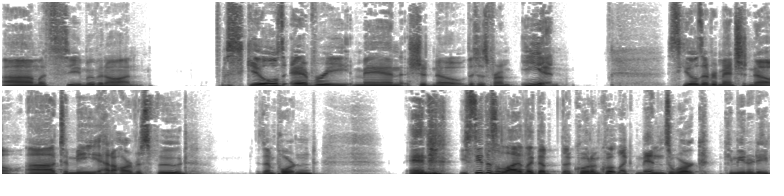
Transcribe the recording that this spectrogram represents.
Um, let's see, moving on. Skills every man should know. This is from Ian. Skills every man should know. Uh, to me, how to harvest food is important. And you see this a lot of like the, the quote unquote like men's work community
